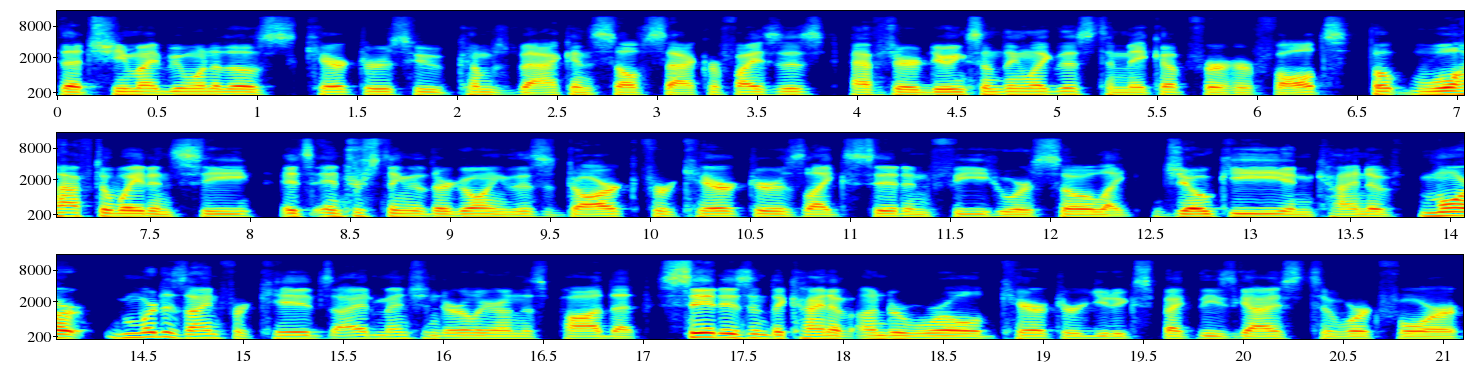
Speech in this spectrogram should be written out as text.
that she might be one of those characters who comes back and self sacrifices after doing something like this to make up for her faults, but we'll have to wait and see. It's interesting that they're going this dark for characters like Sid and Fee who are so like jokey and kind of more more designed for kids. I had mentioned earlier on this pod that Sid isn't the kind of underworld character you'd expect these guys to work for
